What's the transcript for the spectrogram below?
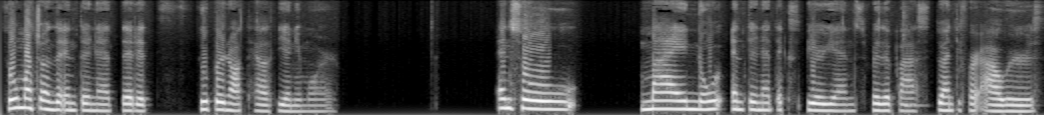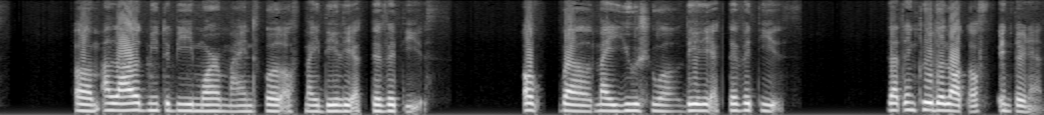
so much on the internet that it's super not healthy anymore. And so, my no internet experience for the past 24 hours um, allowed me to be more mindful of my daily activities. Of, well, my usual daily activities that include a lot of internet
